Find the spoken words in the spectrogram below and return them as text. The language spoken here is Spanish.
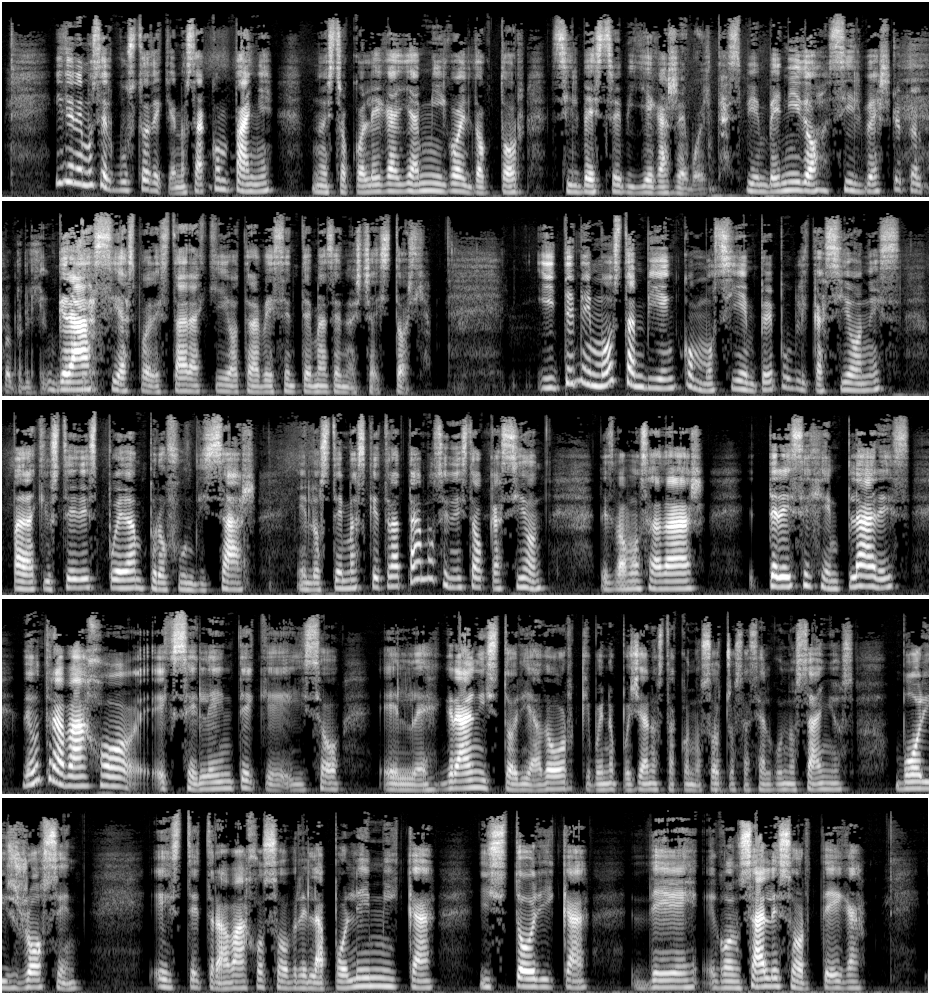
Y tenemos el gusto de que nos acompañe nuestro colega y amigo, el doctor Silvestre Villegas Revueltas. Bienvenido, Silvestre. ¿Qué tal, Patricia? Gracias por estar aquí otra vez en temas de nuestra historia. Y tenemos también, como siempre, publicaciones para que ustedes puedan profundizar en los temas que tratamos en esta ocasión. Les vamos a dar tres ejemplares de un trabajo excelente que hizo el gran historiador, que bueno, pues ya no está con nosotros hace algunos años, Boris Rosen, este trabajo sobre la polémica histórica de González Ortega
